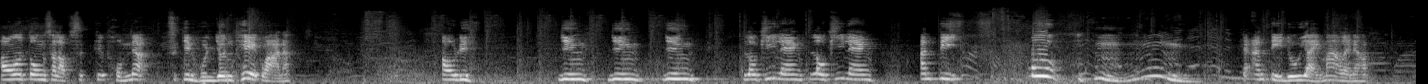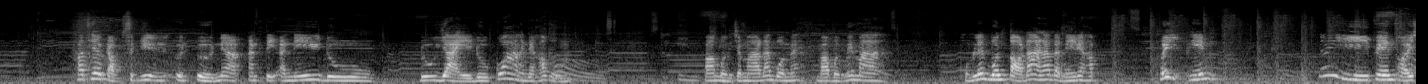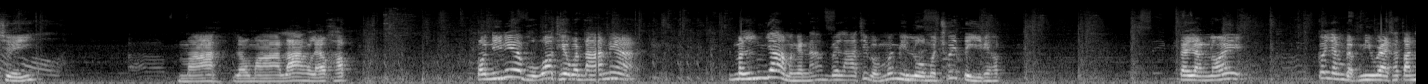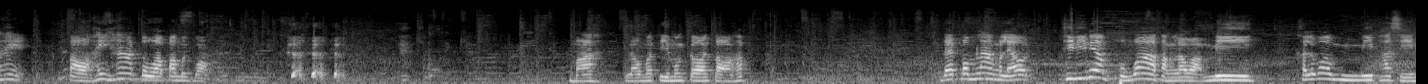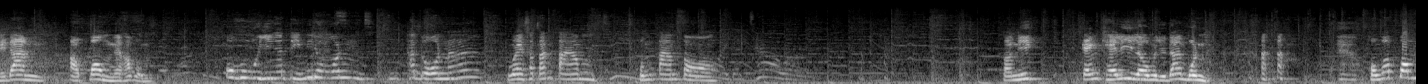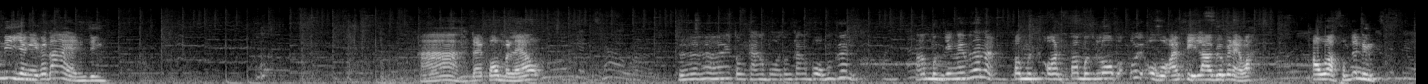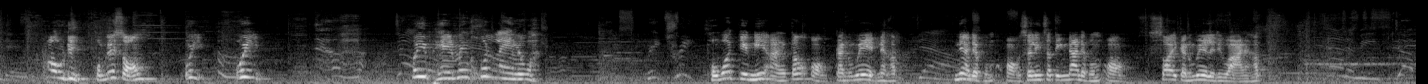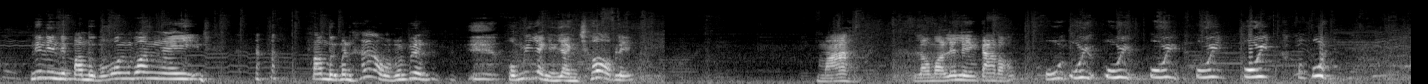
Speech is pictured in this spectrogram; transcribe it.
เอาตรงสลับสกินผมเนี่ยสกินหุ่นยนต์เท่กว่านะ เอาดิ ยิงยิงยิง เราขี้แรงเราขี้แรง อันติปุ๊บแต่อันติดูใหญ่มากเลยนะครับ ถ้าเทียบกับสกินอื่นๆเนี่ยอันติอันนี้ดูดูใหญ่ดูกว้างนะครับผมปลาหมึกจะมาด้านบนไหมปลาหมึกไม่มา ผมเล่นบนต่อได้นะแบบนี้นะครับ เฮ้ยเพนเฮ้ยเพนถอยเฉย มาเรามาล่างแล้วครับ ตอนนี้เนี่ยผมว่าเทวดาเนี่ย มันเล่นยากเหมือนกันนะ เวลาที่แบบไม่มีโลมาช่วยตีนะครับ แต่อย่างน้อยก็ยังแบบมีแวร์สตันให้ต่อให้ห้าตัวปลาหมึกบอก มาเรามาตีมังกรต่อครับ ได้ป้อมล่างมาแล้ว ทีนี้เนี่ยผมว่าฝั่งเราอะมีเขาเรียกว่ามีภาษีในด้านเอาป้อมนะครับผม โอ้โหยิงอันตีไม่โดน ถ้าโดนนะแวนสตันตาม ผมตามต่อ ตอนนี้แก๊งแครี่เรามาอยู่ด้านบน ผมว่าป้อมนี่ยังไงก็ได้อะจริงๆอ่าได้ป้อมมาแล้วเฮ้ยตรงกลางโบตรงกลางโบเพื่อนๆปลาหมึกยังไงเพื่อนอะปลาหมึกอ่อนปลาหมึกโลบอุ้ยโอ้โหอันตีลาวเดือไปไหนวะเอาอะผมได้หนึ่งเอาดิผมได้สองอุ้ยอุ้ย ฮ้ยเพนแม่งโคตรแรงเลยว่ะผมว่าเกมนี้อาจจะต้องออกกันเวทนะครับ เนี่ยเดี๋ยวผมออกสลิงสติงได้เดี๋ยวผมออกสร้อยกันเวทเลยดีกว่านะครับ นี่นี่ปลาหมึกบอกว่าว่าไงปลาหมึกมันห้าวอะเพื่อนๆผมนี่อย่างอย่างชอบเลย มา เรามาเล่นเลนกลางต่ออุ้ยอุ้ยอุ้ยอุ้ยอุ้ยอุ้ยอุ้ย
